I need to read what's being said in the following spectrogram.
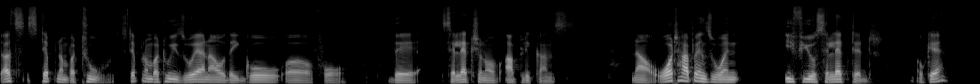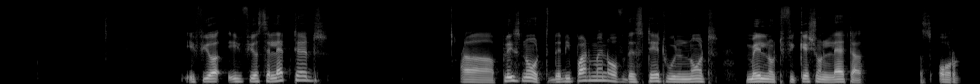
That's step number two. Step number two is where now they go uh, for the selection of applicants. Now, what happens when if you're selected? Okay, if you're if you're selected, uh, please note the Department of the State will not mail notification letters or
